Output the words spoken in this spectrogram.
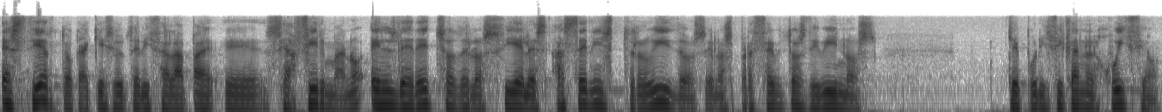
es cierto que aquí se utiliza la, eh, se afirma ¿no? el derecho de los fieles a ser instruidos en los preceptos divinos que purifican el juicio.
